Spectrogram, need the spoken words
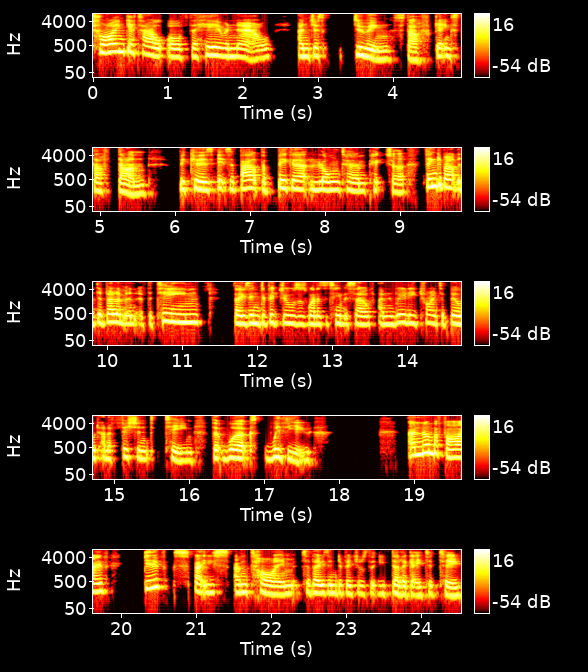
try and get out of the here and now and just doing stuff, getting stuff done because it's about the bigger long term picture. Think about the development of the team, those individuals as well as the team itself, and really trying to build an efficient team that works with you. And number five, give space and time to those individuals that you've delegated to.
